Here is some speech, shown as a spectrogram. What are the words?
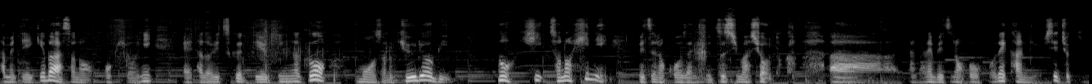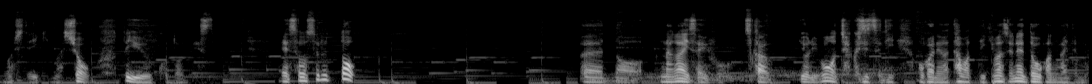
貯めていけば、その目標に、たどり着くっていう金額を、もうその給料日の日、その日に別の口座に移しましょうとか、あなんかね、別の方法で管理をして貯金をしていきましょうということです。えそうすると、えっ、ー、と、長い財布を使うよりも着実にお金は貯まっていきますよね。どう考えても。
